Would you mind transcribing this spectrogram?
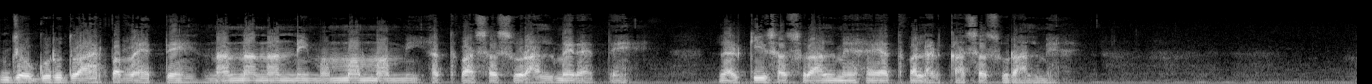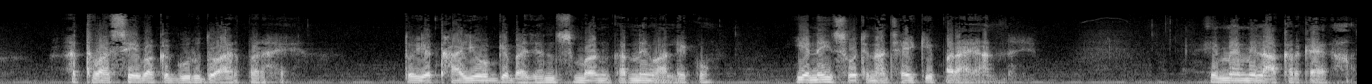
जो गुरुद्वार पर रहते हैं, नाना नानी, मम्मा मामी अथवा ससुराल में रहते हैं, लड़की ससुराल में है अथवा लड़का ससुराल में है, अथवा सेवक गुरुद्वार पर है तो यथा योग्य भजन स्मरण करने वाले को ये नहीं सोचना चाहिए कि परायान है। ये मैं मिलाकर कह रहा हूँ।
